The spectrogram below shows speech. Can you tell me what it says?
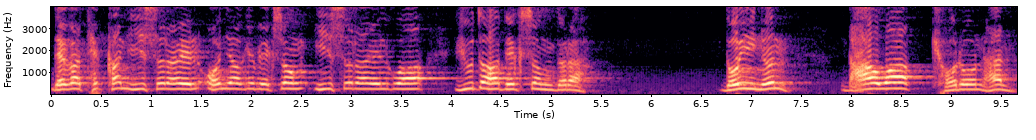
내가 택한 이스라엘 언약의 백성 이스라엘과 유다 백성들아 너희는 나와 결혼한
